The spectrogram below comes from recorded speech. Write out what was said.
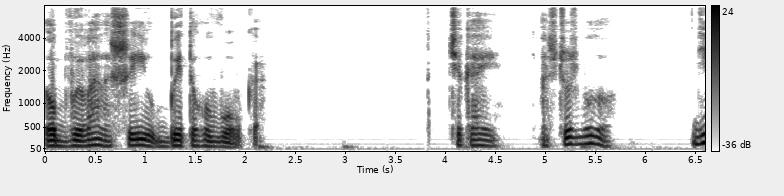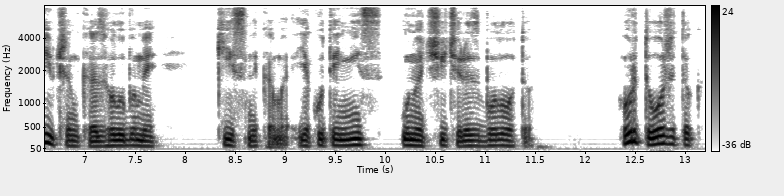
обвивала шию битого вовка. Чекай, а що ж було? Дівчинка з голубими кісниками, яку ти ніс уночі через болото, гуртожиток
